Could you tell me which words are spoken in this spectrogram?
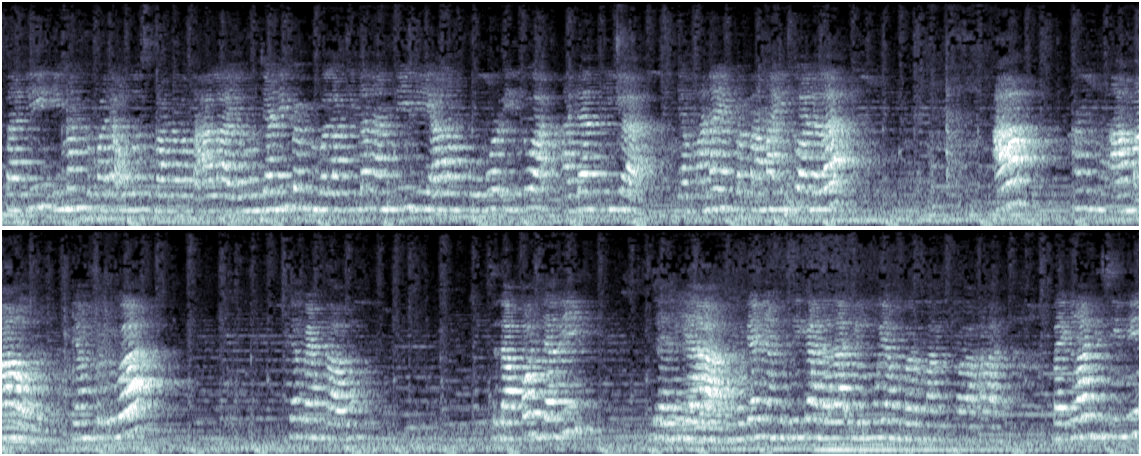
Tadi iman kepada Allah Subhanahu wa taala yang menjadi pembelah kita nanti di alam kubur itu ada tiga. Yang mana yang pertama itu adalah amal. Yang kedua siapa yang tahu? Sedekah dari jariah. Kemudian yang ketiga adalah ilmu yang bermanfaat. Baiklah di sini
